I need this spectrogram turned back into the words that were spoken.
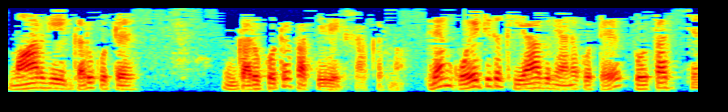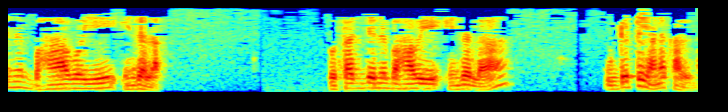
මාර්ගයේ ගරු කොට ගරු කොට ප්‍රතිවේක්ෂා කරනවා. දැන් ওই ටික කියාගෙන යනකොට ප්‍රොතජන භාවයේ ඉඳලා ප්‍රොතජන භාවයේ ඉඳලා උඩට යන කල්ම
